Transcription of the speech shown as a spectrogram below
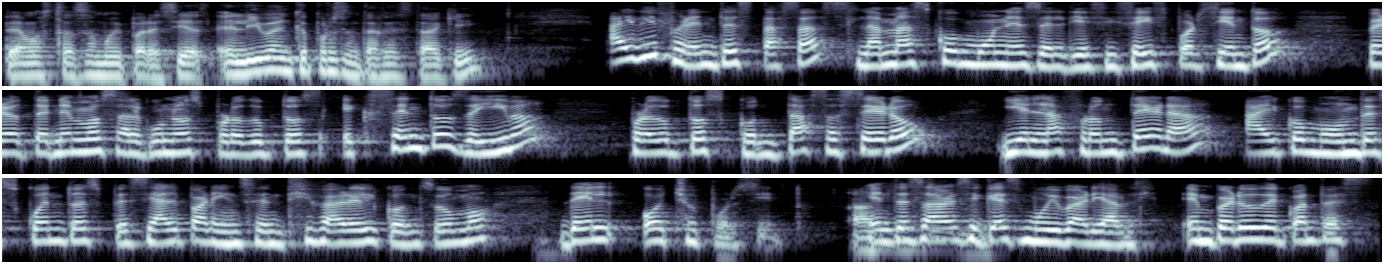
tenemos tasas muy parecidas. ¿El IVA en qué porcentaje está aquí? Hay diferentes tasas, la más común es del 16%, pero tenemos algunos productos exentos de IVA productos con tasa cero y en la frontera hay como un descuento especial para incentivar el consumo del 8%. Ah, Entonces, a ver sí que es muy variable. ¿En Perú de cuánto es?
